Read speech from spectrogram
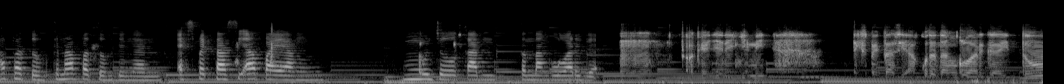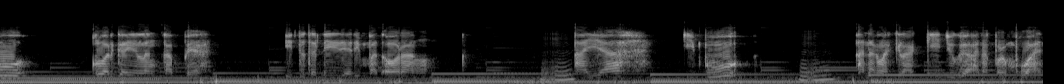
apa tuh kenapa tuh dengan ekspektasi apa yang memunculkan tentang keluarga Hmm, Oke, jadi gini. Ekspektasi aku tentang keluarga itu keluarga yang lengkap ya. Itu terdiri dari empat orang. Mm-mm, Ayah, ibu, anak laki-laki juga anak perempuan.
